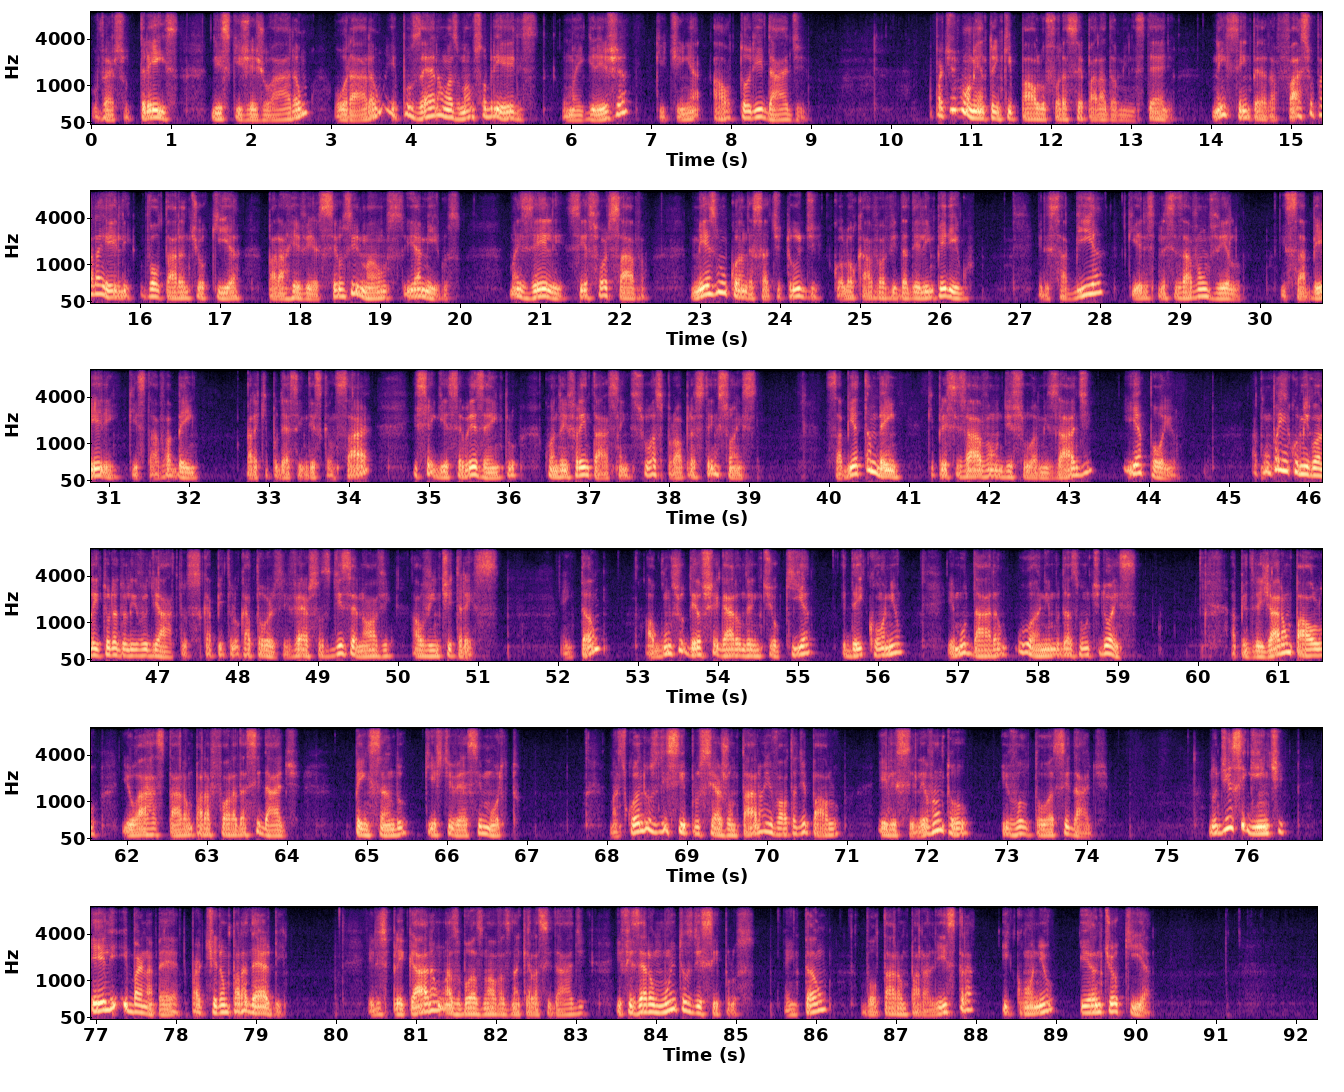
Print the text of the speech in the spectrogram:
O verso 3 diz que jejuaram, oraram e puseram as mãos sobre eles. Uma igreja que tinha autoridade. A partir do momento em que Paulo fora separado ao ministério, nem sempre era fácil para ele voltar a Antioquia para rever seus irmãos e amigos. Mas ele se esforçava, mesmo quando essa atitude colocava a vida dele em perigo. Ele sabia que eles precisavam vê-lo e saberem que estava bem, para que pudessem descansar e seguir seu exemplo quando enfrentassem suas próprias tensões. Sabia também que precisavam de sua amizade e apoio. Acompanhe comigo a leitura do livro de Atos, capítulo 14, versos 19 ao 23. Então, alguns judeus chegaram de Antioquia e de Icônio e mudaram o ânimo das multidões. Apedrejaram Paulo e o arrastaram para fora da cidade, pensando que estivesse morto. Mas quando os discípulos se ajuntaram em volta de Paulo, ele se levantou e voltou à cidade. No dia seguinte, ele e Barnabé partiram para Derbe. Eles pregaram as boas novas naquela cidade e fizeram muitos discípulos. Então, voltaram para Listra, Icônio e Antioquia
